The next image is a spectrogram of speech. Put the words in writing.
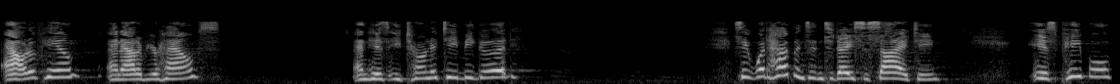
out of him and out of your house and his eternity be good? See, what happens in today's society is people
